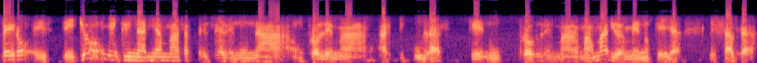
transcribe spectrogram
Pero este, yo me inclinaría más a pensar en una, un problema articular que en un problema mamario, a menos que ella le salga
